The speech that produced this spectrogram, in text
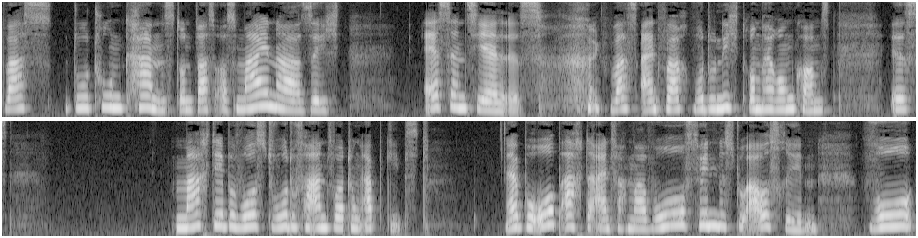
was du tun kannst und was aus meiner Sicht essentiell ist, was einfach, wo du nicht drum herum kommst, ist, mach dir bewusst, wo du Verantwortung abgibst. Ja, beobachte einfach mal, wo findest du Ausreden? Wo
